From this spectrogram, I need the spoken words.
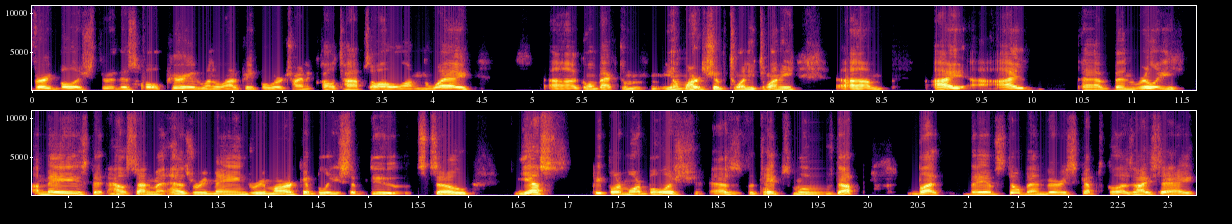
very bullish through this whole period, when a lot of people were trying to call tops all along the way, uh, going back to you know March of 2020. Um, I I have been really amazed at how sentiment has remained remarkably subdued. So yes, people are more bullish as the tapes moved up, but they have still been very skeptical. As I say,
